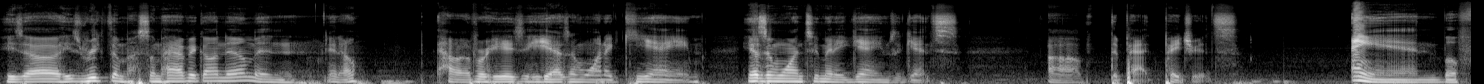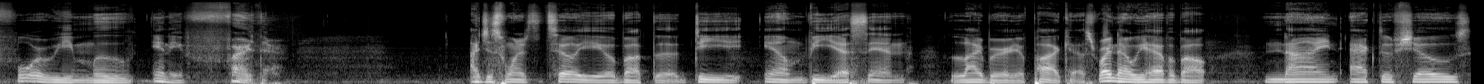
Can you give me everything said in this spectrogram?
He's uh he's wreaked them some havoc on them and you know However, he is, he hasn't won a game. He hasn't won too many games against uh, the Pat Patriots. And before we move any further, I just wanted to tell you about the DMVSN library of podcasts. Right now, we have about nine active shows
